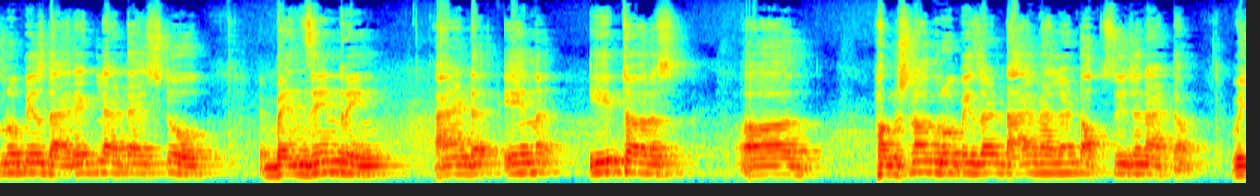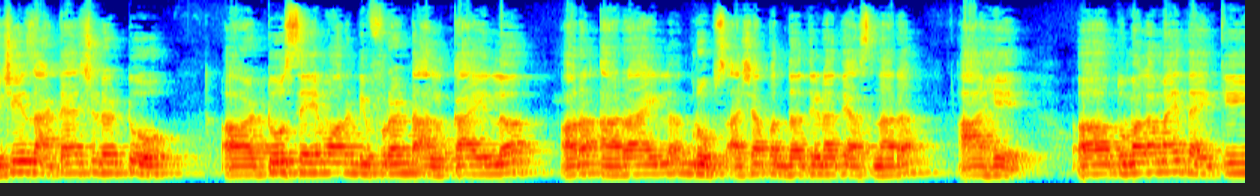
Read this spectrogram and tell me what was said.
group is directly attach to benzene ring and in ethers functional group is a divalent oxygen atom which is attached to two same or different alkyl or aryl groups अशा पद्धतीनं ते असणार आहे. तुम्हाला माहीत आहे की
